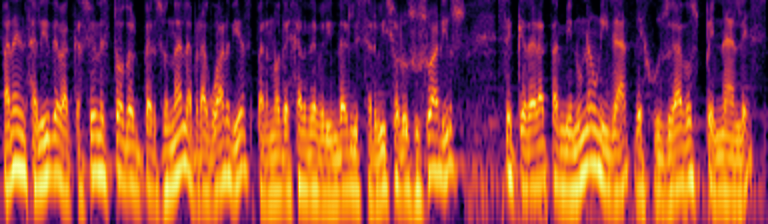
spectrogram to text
Van a salir de vacaciones todo el personal. Habrá guardias para no dejar de brindar el servicio a los usuarios. Se quedará también una unidad de juzgados penales,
